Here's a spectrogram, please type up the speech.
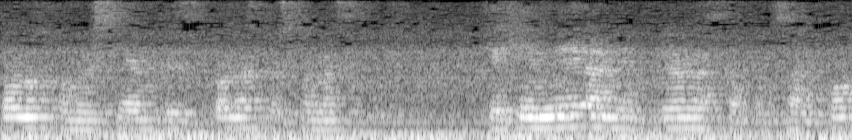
con los comerciantes, con las personas que generan empleo en Azcapotzalco.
